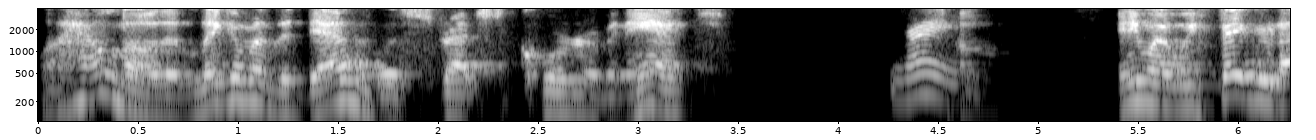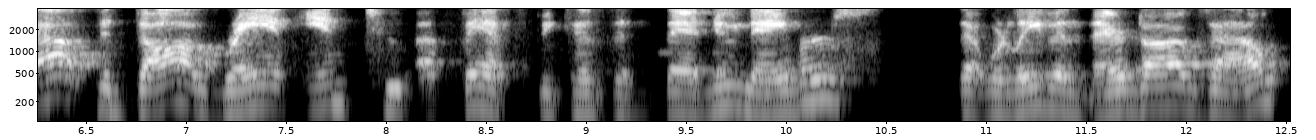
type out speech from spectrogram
Well, hell no. The ligament of the dens was stretched a quarter of an inch. Right. So, anyway, we figured out the dog ran into a fence because the, they had new neighbors that were leaving their dogs out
